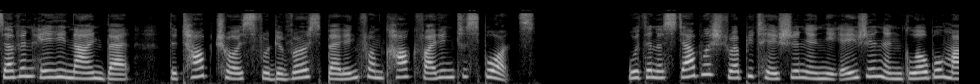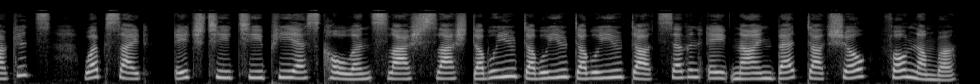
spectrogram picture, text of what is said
789bet, the top choice for diverse betting from cockfighting to sports. With an established reputation in the Asian and global markets, website https colon slash slash www.789bet.show phone number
